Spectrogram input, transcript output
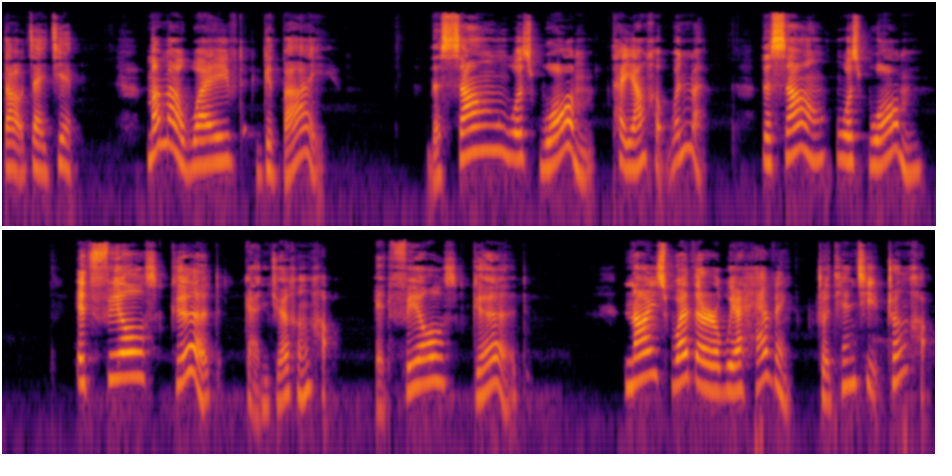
道再见。妈妈 waved goodbye. The sun was warm. 太阳很温暖。The sun was warm. It feels good. 感觉很好。it feels good. Nice weather we're having. 这天气真好。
